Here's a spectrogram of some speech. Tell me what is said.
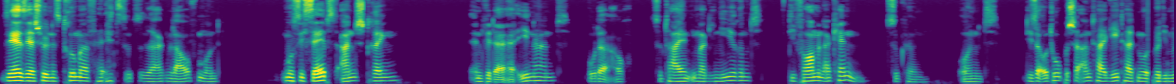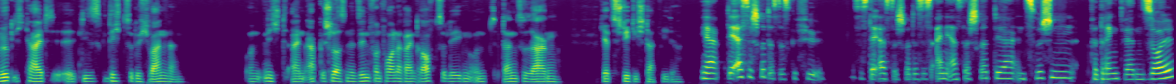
sehr, sehr schönes Trümmerfeld sozusagen laufen und muss sich selbst anstrengen, entweder erinnernd oder auch zu Teilen imaginierend, die Formen erkennen zu können. Und dieser utopische Anteil geht halt nur über die Möglichkeit, äh, dieses Gedicht zu durchwandern und nicht einen abgeschlossenen Sinn von vornherein draufzulegen und dann zu sagen, jetzt steht die Stadt wieder. Ja, der erste Schritt ist das Gefühl. Das ist der erste Schritt. Das ist ein erster Schritt, der inzwischen verdrängt werden soll.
